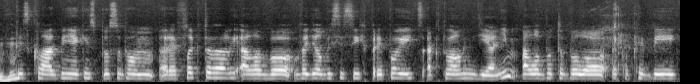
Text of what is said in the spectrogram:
mm-hmm. tie skladby nejakým spôsobom reflektovali, alebo vedel by si si ich prepojiť s aktuálnym dianím, alebo to bolo ako keby...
